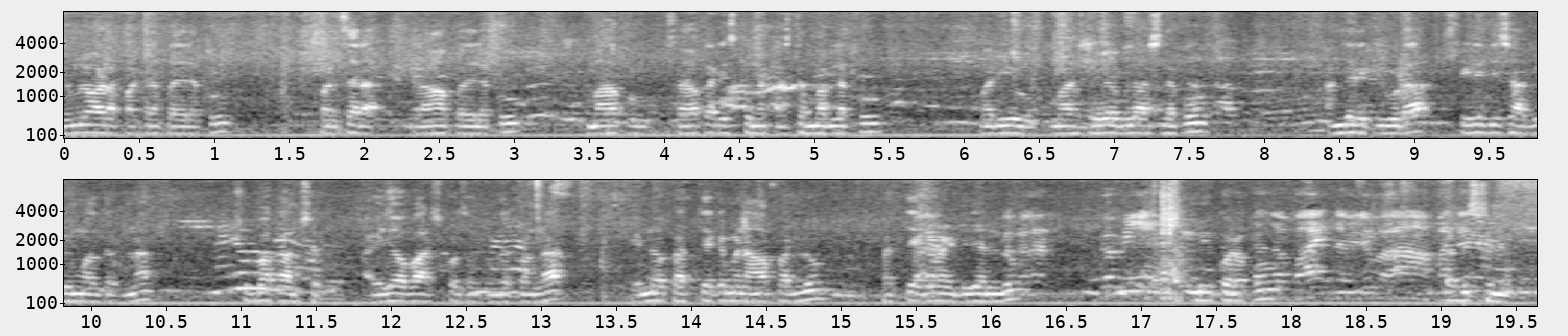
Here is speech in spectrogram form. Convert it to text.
విమలవాడ పట్టణ ప్రజలకు పరిసర గ్రామ ప్రజలకు మాకు సహకరిస్తున్న కస్టమర్లకు మరియు మా శ్రేయోభిలాషులకు అందరికీ కూడా శ్రీనిధి షాపింగ్ తరఫున శుభాకాంక్షలు. ఐదవ వార్షికోత్సవం సందర్భంగా ఎన్నో ప్రత్యేకమైన ఆఫర్లు ప్రత్యేకమైన డిజైన్లు మీ కొరకు లభిస్తున్నాయి.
